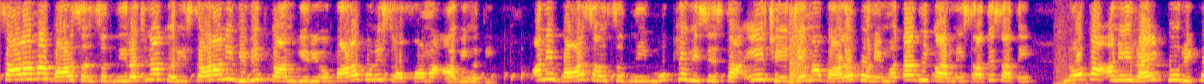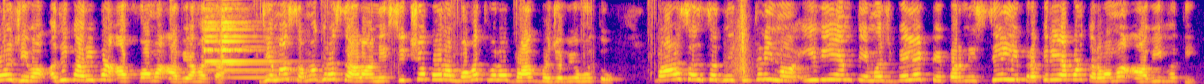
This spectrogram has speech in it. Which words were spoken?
શાળામાં બાળ સંસદની રચના કરી શાળાની વિવિધ કામગીરીઓ બાળકોને સોંપવામાં આવી હતી. અને બાળ સંસદની મુખ્ય વિશેષતા એ છે જેમાં બાળકોને મતાધિકારની સાથે સાથે નોટા અને રાઇટ ટુ રિકોલ જેવા અધિકારી પણ આપવામાં આવ્યા હતા. જેમાં સમગ્ર શાળાને શિક્ષકોનો મહત્વનો ભાગ ભજવ્યો હતો. બાળ સંસદની ચૂંટણીમાં ઈવીએમ તેમજ બેલેટ પેપરની સીલની પ્રક્રિયા પણ કરવામાં આવી હતી.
